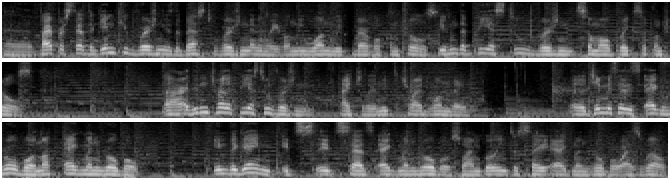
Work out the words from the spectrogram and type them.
Uh, Viper said the GameCube version is the best version anyway, only one with bearable controls. Even the PS2 version somehow breaks the controls. Uh, I didn't try the PS2 version, actually, I need to try it one day. Uh, said it's Egg Robo, not Eggman Robo. In the game, it's it says Eggman Robo, so I'm going to say Eggman Robo as well.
